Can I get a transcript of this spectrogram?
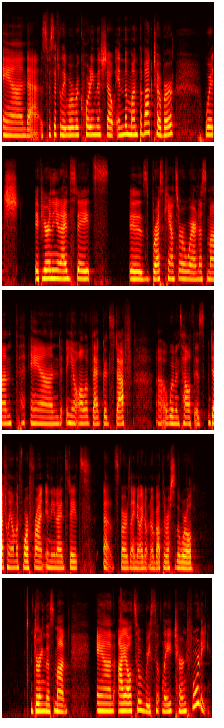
And uh, specifically, we're recording this show in the month of October, which, if you're in the United States, is Breast Cancer Awareness Month and you know all of that good stuff. Uh, women's health is definitely on the forefront in the United States, as far as I know. I don't know about the rest of the world during this month. And I also recently turned 40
